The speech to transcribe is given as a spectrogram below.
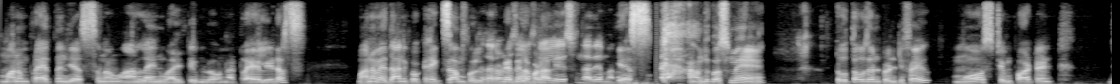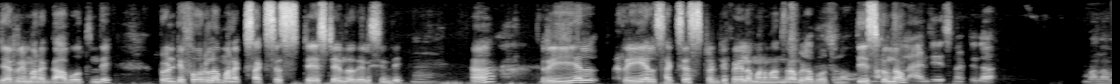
మనం ప్రయత్నం చేస్తున్నాం ఆన్లైన్ వాళ్ళ టీంలో ఉన్న ట్రయల్ లీడర్స్ మనమే దానికి ఒక ఎగ్జాంపుల్ నిలబడాలి. ఎస్ అందుకోసమే two thousand twenty five most important journey మనకు కాబోతుంది. ట్వంటీ ఫోర్లో మనకు సక్సెస్ టేస్ట్ ఏందో తెలిసింది. రియల్ రియల్ సక్సెస్ ట్వంటీ ఫైవ్లో మనం అందరం తీసుకుందాం. ప్లాన్ చేసినట్టుగా మనం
